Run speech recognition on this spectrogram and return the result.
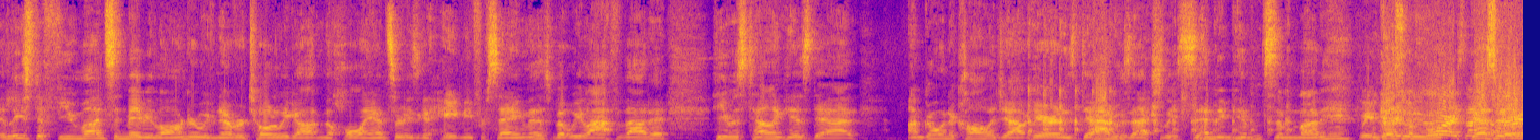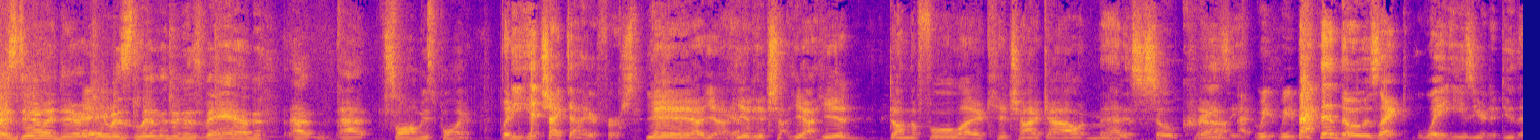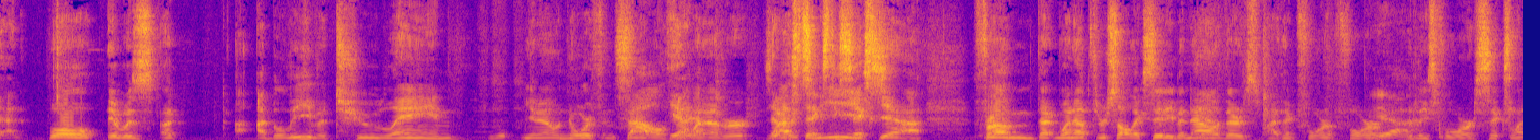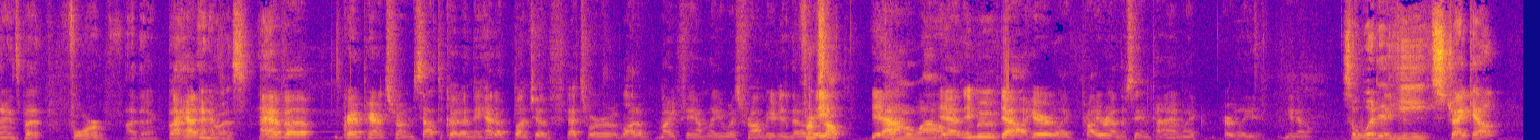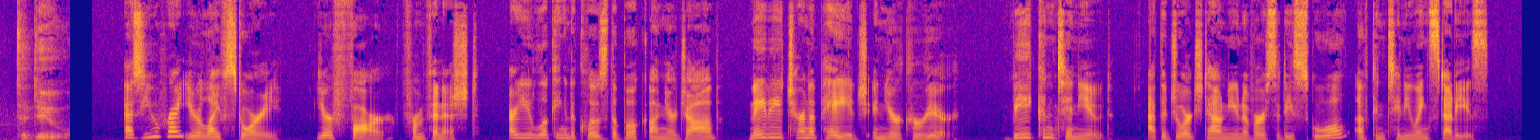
at least a few months and maybe longer. We've never totally gotten the whole answer. He's going to hate me for saying this, but we laugh about it. He was telling his dad, I'm going to college out here, and his dad was actually sending him some money. We've And heard it what he was, guess what he was doing, dude? Hey. He was living in his van at at Swami's Point. But he hitchhiked out here first. Yeah, yeah, yeah, yeah. He had hitch. Yeah, he had done the full like hitchhike out, and That is so crazy. I- we, we, Back then, though, it was like way easier to do that. Well, it was a, I believe a two lane, you know, north and south Yeah. or whatever, Is that west and east. Yeah, from that went up through Salt Lake City, but now Yeah. there's I think four, four, Yeah. at least four, six lanes, but four I think. But I had- anyways, I have uh, grandparents from South Dakota, and they had a bunch of. That's where a lot of my family was from, even though From they- South- Yeah. Oh, wow. Yeah, they moved out here like probably around the same time, like early. You know. So, what did he strike out to do? As you write your life story, you're far from finished. Are you looking to close the book on your job? Maybe turn a page in your career? Be continued at the Georgetown University School of Continuing Studies.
